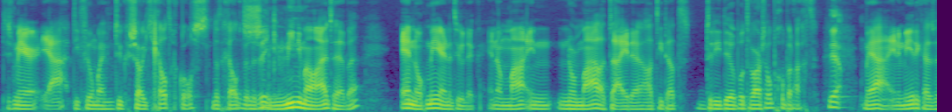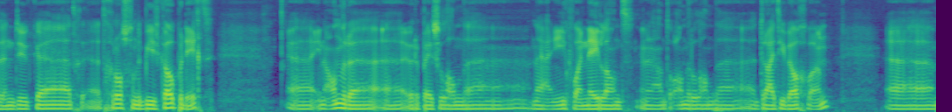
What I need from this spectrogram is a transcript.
het is meer, ja, die film heeft natuurlijk een zootje geld gekost. Dat geld willen ze Zeker. minimaal uit hebben. En nog meer natuurlijk. En norma in normale tijden had hij dat driedubbel dwars opgebracht. Ja. Maar ja, in Amerika zijn natuurlijk eh, het, het gros van de bioscopen dicht. Eh, in andere eh, Europese landen, nou ja, in ieder geval in Nederland en een aantal andere landen, draait hij wel gewoon. Ehm,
